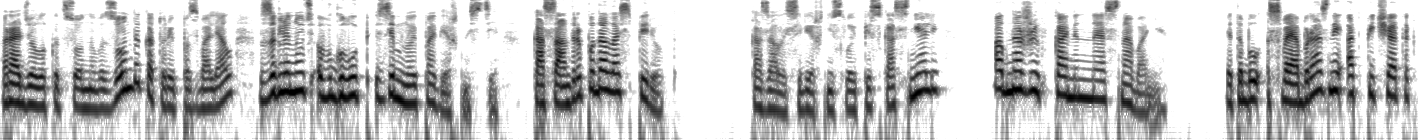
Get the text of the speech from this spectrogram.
радиолокационного зонда, который позволял заглянуть вглубь земной поверхности. Кассандра подалась вперед. Казалось, верхний слой песка сняли, обнажив каменное основание. Это был своеобразный отпечаток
